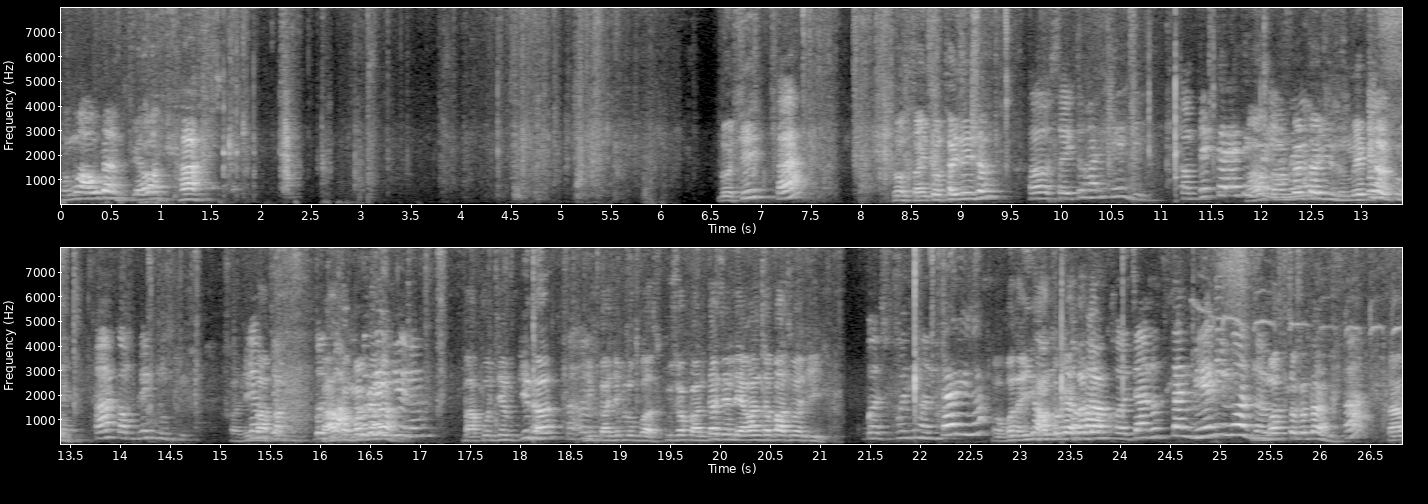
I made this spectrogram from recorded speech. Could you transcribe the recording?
હું આવું તાન બેહો. હા ડોશી હા તો સહી તો થઈ જઈ છે હા સહી તો મારી થઈ ગઈ કમ્પ્લીટ કરાવી હા, કમ્પ્લીટ થઈ ગયું. મેં. કીધું. હા કમ્પ્લીટ મૂકી હજી બાપા- બાપા આપણું થઈ ગયું બાપુ જેમ કીધા હા. કાજે પેલું બસ કુશો કાંતા છે લેવાન તપાસ હજી બસ પછી હંતારી છે હવે નહીં હાલ તો કહેતા હતા. ખજાનો તો તાર મેન ઈ મોજ મસ્ત કરતા હા?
